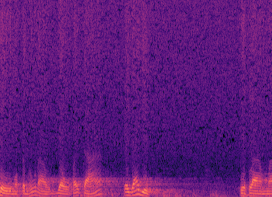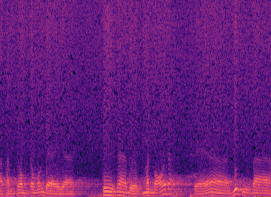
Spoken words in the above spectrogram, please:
kỳ một tình huống nào dầu phải trả cái giá gì. Việc làm mà thành công trong vấn đề à, uh, truy ra được manh mối đó sẽ giúp chúng ta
